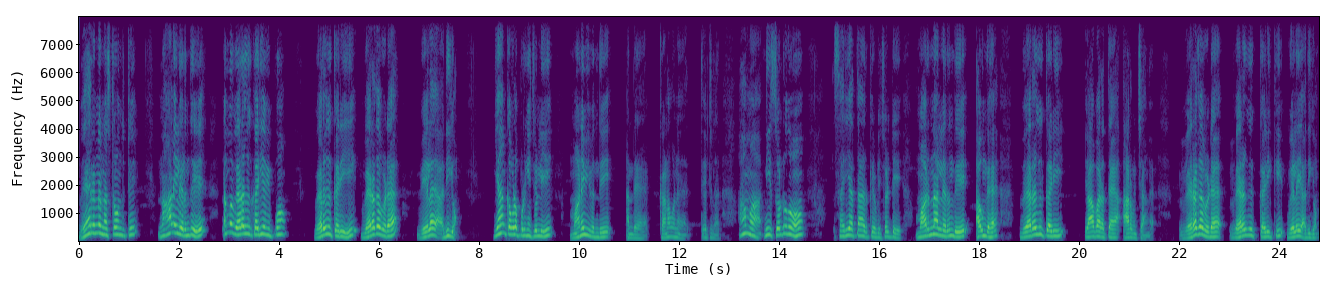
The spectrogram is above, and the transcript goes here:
வேற என்ன நஷ்டம் வந்துட்டு? நாளையிலேருந்து நம்ம விறகு கறியை விற்போம் விறகு கறி விறகை விட விலை அதிகம். ஏன் கவலைப்படுறீங்க சொல்லி மனைவி வந்து அந்த கணவனை தேற்றினார். ஆமாம் நீ சொல்கிறதும் சரியாக தான் இருக்குது அப்படின்னு சொல்லிட்டு மறுநாள்லேருந்து அவங்க விறகு கறி வியாபாரத்தை ஆரம்பித்தாங்க விறகை விட விறகு கறிக்கு விலை அதிகம்.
